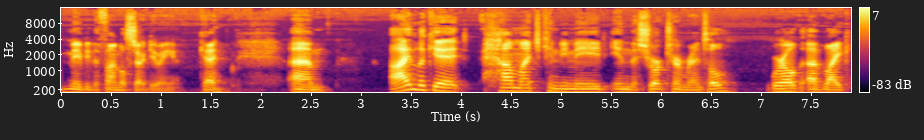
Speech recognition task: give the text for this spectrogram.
maybe the fund will start doing it. Okay. Um, I look at how much can be made in the short term rental world of like,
